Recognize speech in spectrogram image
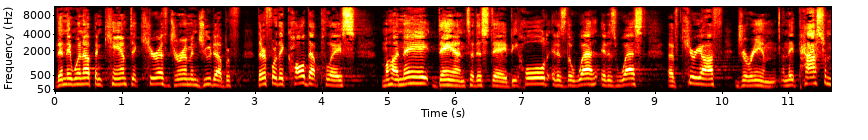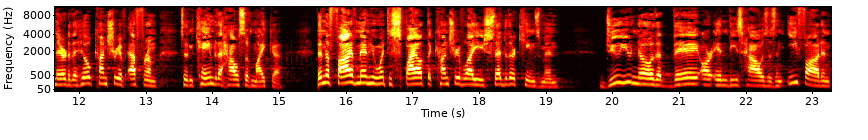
Then they went up and camped at Kiriath Jearim in Judah. Therefore they called that place Mahaneh Dan to this day. Behold, it is the west, it is west of Kiriath Jearim. And they passed from there to the hill country of Ephraim and came to the house of Micah. Then the five men who went to spy out the country of Laish said to their kinsmen, do you know that they are in these houses an ephod and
